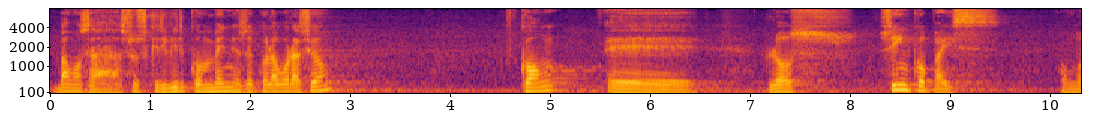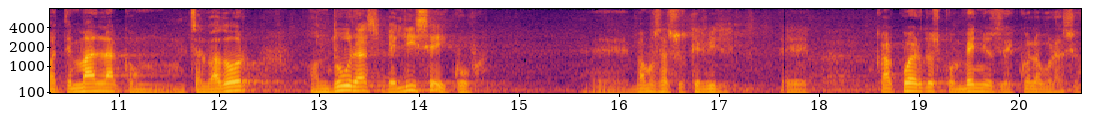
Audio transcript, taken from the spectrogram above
vamos a suscribir convenios de colaboración con eh, los cinco países, con Guatemala, con El Salvador, Honduras, Belice y Cuba vamos a suscribir eh, acuerdos, convenios de colaboración.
